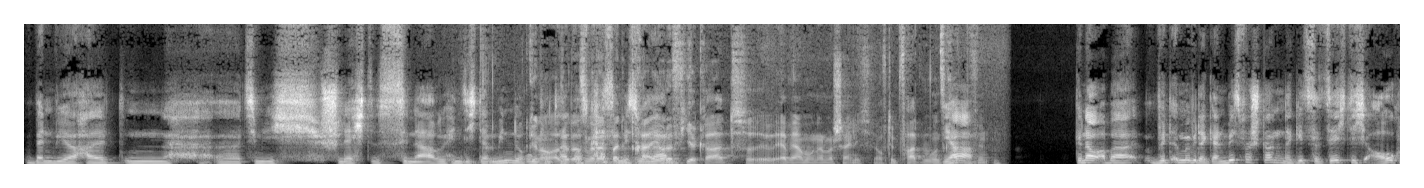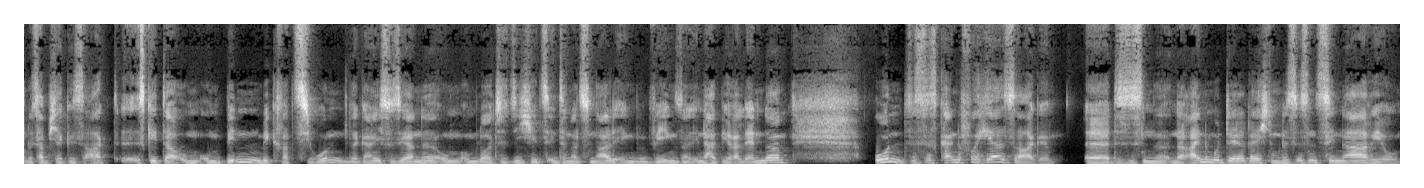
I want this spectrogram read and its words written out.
wenn wir halt ein äh, ziemlich schlechtes Szenario hinsichtlich der Minderung genau, von also das wir dann bei drei oder vier Grad äh, Erwärmung dann wahrscheinlich auf dem Pfad, wo wir uns ja, gerade befinden. Genau, aber wird immer wieder gern missverstanden. Da geht es tatsächlich auch, und das habe ich ja gesagt, es geht da um, um Binnenmigration, da gar nicht so sehr ne, um, um Leute, die sich jetzt international irgendwie bewegen, sondern innerhalb ihrer Länder. Und es ist keine Vorhersage. Äh, das ist eine, eine, reine Modellrechnung, das ist ein Szenario.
